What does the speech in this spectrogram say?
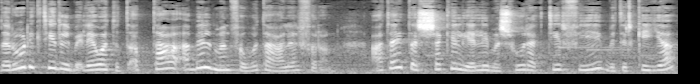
ضروري كتير البقلاوة تتقطع قبل ما نفوتها على الفرن. عطيتها الشكل يلي مشهورة كتير فيه بتركيا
